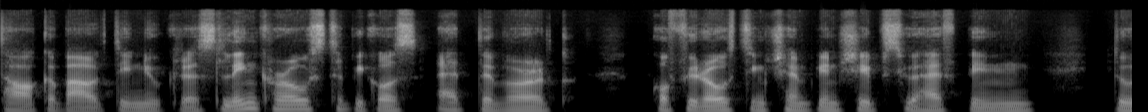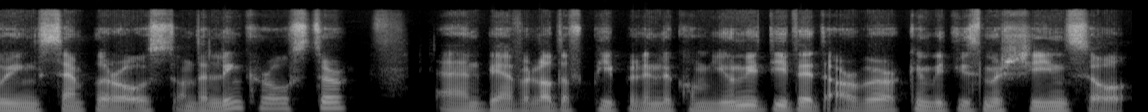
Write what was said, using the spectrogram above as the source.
talk about the Nucleus Link roaster because at the World Coffee Roasting Championships, you have been doing sample roast on the Link roaster. And we have a lot of people in the community that are working with these machines. So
